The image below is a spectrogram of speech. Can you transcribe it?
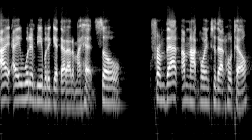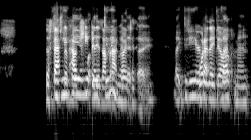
I, I wouldn't be able to get that out of my head. So from that, I'm not going to that hotel. The fact of how cheap it is, I'm not going to. Though? Like, did you hear what about are they the development?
